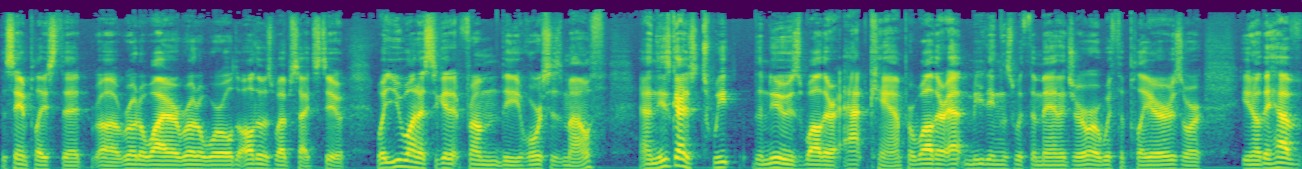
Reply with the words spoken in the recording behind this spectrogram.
the same place that uh, RotoWire, Roto World, all those websites do. What you want is to get it from the horse's mouth. And these guys tweet the news while they're at camp or while they're at meetings with the manager or with the players or you know they have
